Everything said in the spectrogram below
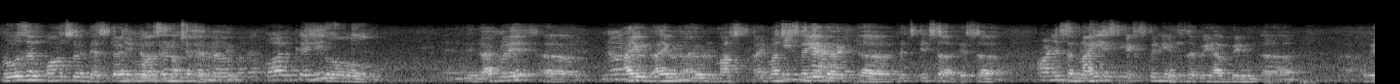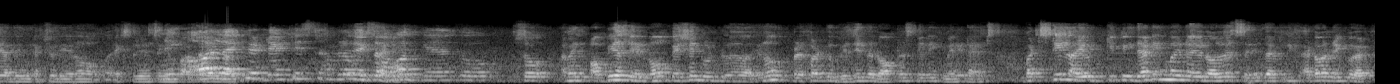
pros and cons were described to us each and everything. So in that way, uh, no, no, I would, I would, I would must, I must say fact, that uh, it's, it's a, it's a, it's a nice experience that we have been. Uh, we have been actually you know experiencing in Pakistan. All like a dentist, हम लोग exactly. तो. So I mean obviously no patient would uh, you know prefer to visit the doctor's clinic many times, but still I would keeping that in mind. I would always say that if at all required,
